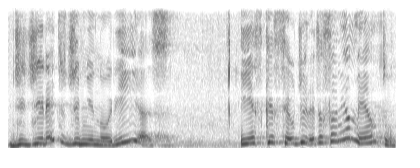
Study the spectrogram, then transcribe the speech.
de direito de minorias e esquecer o direito a saneamento.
